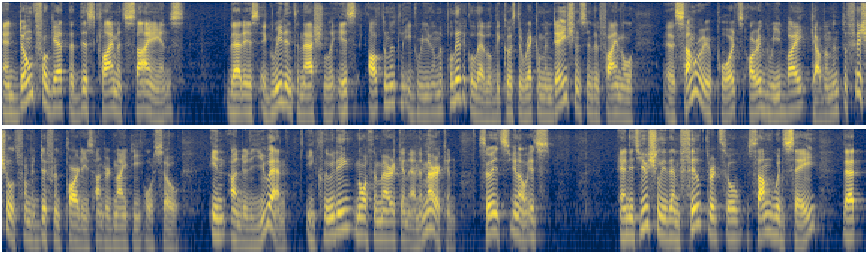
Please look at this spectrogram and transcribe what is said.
And don't forget that this climate science that is agreed internationally is ultimately agreed on a political level because the recommendations in the final uh, summary reports are agreed by government officials from the different parties, 190 or so, in under the UN, including North American and American. So it's you know it's and it's usually then filtered, so some would say that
